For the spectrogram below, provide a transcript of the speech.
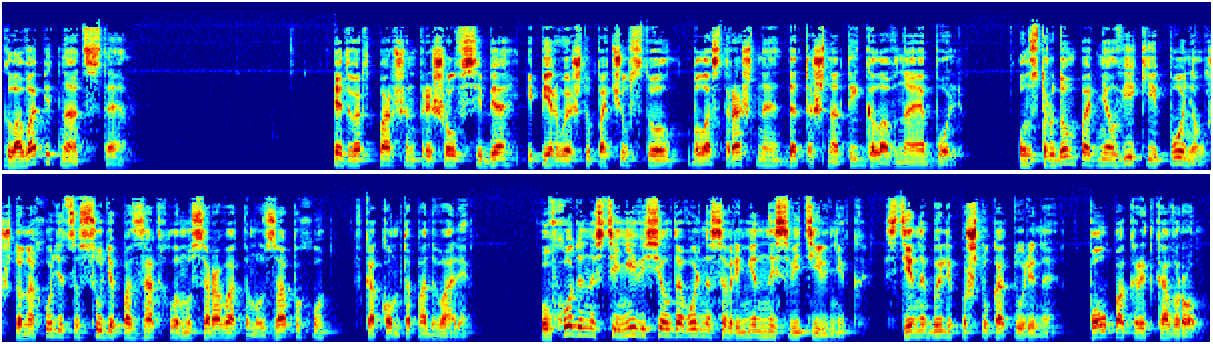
Глава 15. Эдвард Паршин пришел в себя, и первое, что почувствовал, была страшная до тошноты головная боль. Он с трудом поднял веки и понял, что находится, судя по затхлому сыроватому запаху, в каком-то подвале. У входа на стене висел довольно современный светильник. Стены были поштукатурены, пол покрыт ковром.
